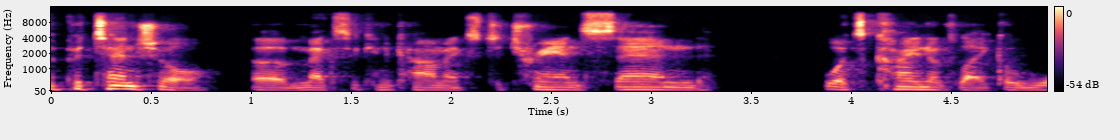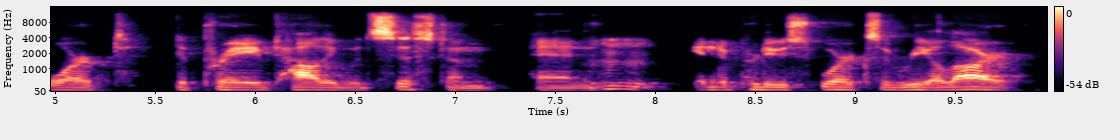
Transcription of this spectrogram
the potential of Mexican comics to transcend what's kind of like a warped, depraved Hollywood system and, mm-hmm. and to produce works of real art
